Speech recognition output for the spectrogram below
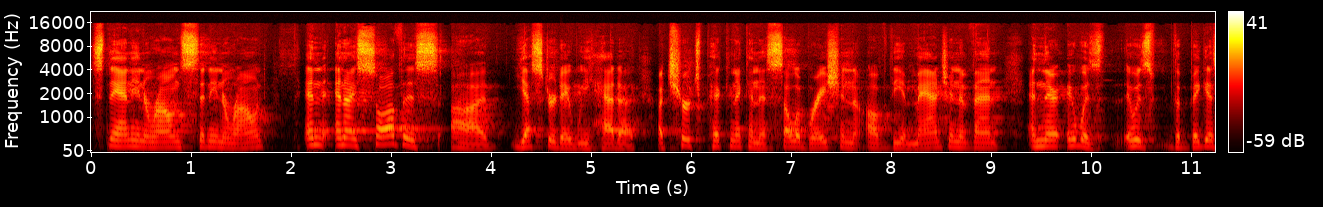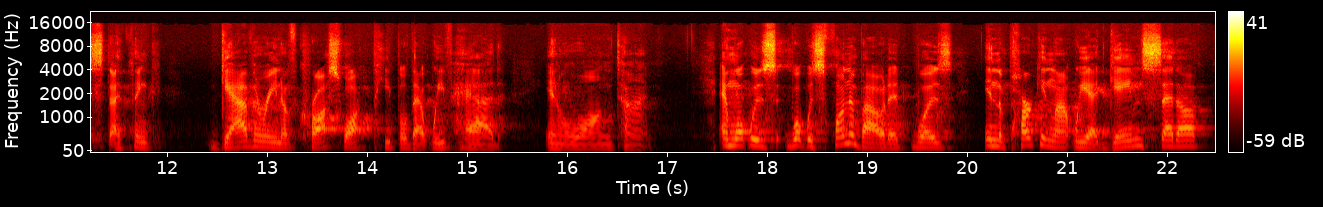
standing around, sitting around. And, and I saw this uh, yesterday. We had a, a church picnic and a celebration of the Imagine event. And there, it, was, it was the biggest, I think, gathering of crosswalk people that we've had in a long time. And what was, what was fun about it was in the parking lot, we had games set up.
